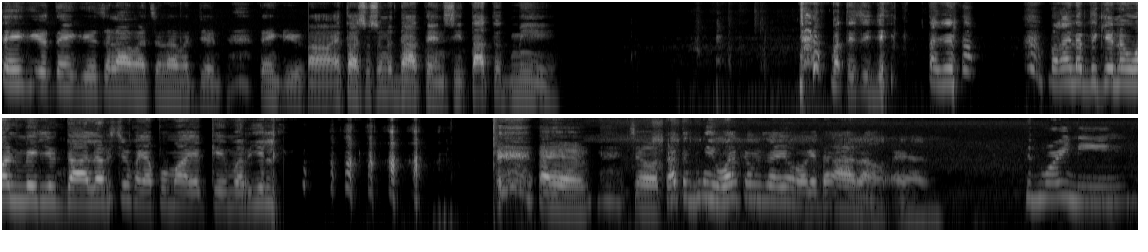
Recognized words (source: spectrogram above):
Thank you, thank you. Salamat, salamat Jen. Thank you. Ah, eto, susunod natin si Tattooed Me. Pati si Jake. Tayo na. Baka nabigyan ng 1 million dollars yun, kaya pumayag kay Mariel. Ayan. So, Tattooed Me, welcome sa iyo. Magandang araw. Ayan. Good morning.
